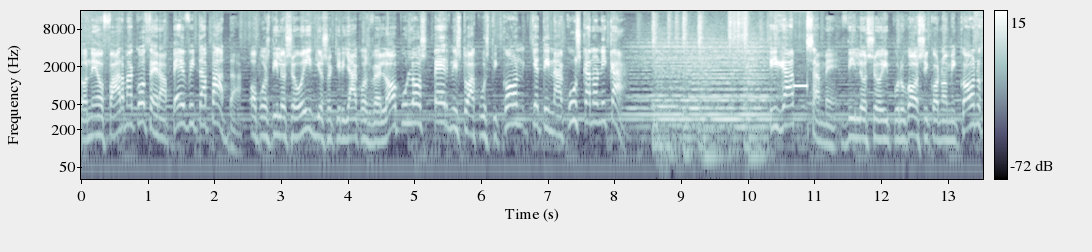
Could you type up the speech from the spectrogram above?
Το νέο φάρμακο θεραπεύει τα πάντα. Όπως δήλωσε ο ίδιος ο Κυριάκος Βελόπουλος, παίρνεις το ακουστικόν και την ακούς κανονικά. Τη γάμισαμε, δήλωσε ο Υπουργός Οικονομικών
